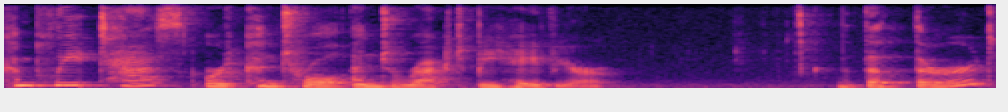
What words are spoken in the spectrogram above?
complete task or control and direct behavior. The third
